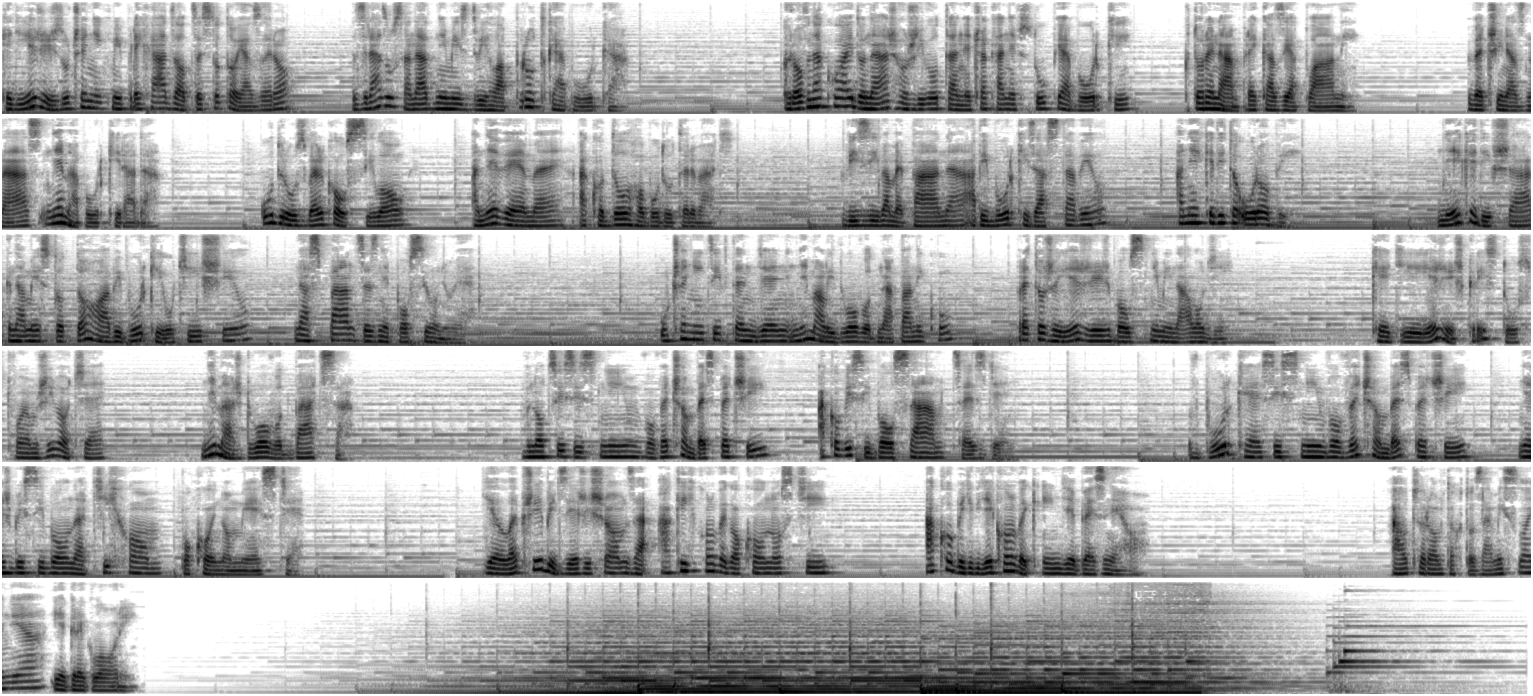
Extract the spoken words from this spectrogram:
Keď Ježiš s učeníkmi prechádzal cez toto jazero, zrazu sa nad nimi zdvihla prudká búrka. Rovnako aj do nášho života nečakane vstúpia búrky, ktoré nám prekazia plány. Väčšina z nás nemá búrky rada. Udrú s veľkou silou a nevieme, ako dlho budú trvať. Vyzývame pána, aby búrky zastavil a niekedy to urobí. Niekedy však namiesto toho, aby búrky utíšil, nás pán cez ne posilňuje. Učeníci v ten deň nemali dôvod na paniku, pretože Ježiš bol s nimi na lodi. Keď je Ježiš Kristus v tvojom živote, nemáš dôvod báť sa. V noci si s ním vo väčšom bezpečí, ako by si bol sám cez deň. V búrke si s ním vo väčšom bezpečí, než by si bol na tichom, pokojnom mieste. Je lepšie byť s Ježišom za akýchkoľvek okolností, ako byť kdekoľvek inde bez Neho. Autorom tohto zamyslenia je Greg Laurie.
